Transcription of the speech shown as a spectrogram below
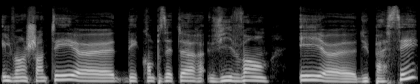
Ils vont chanter euh, des compositeurs vivants et euh, du passé,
